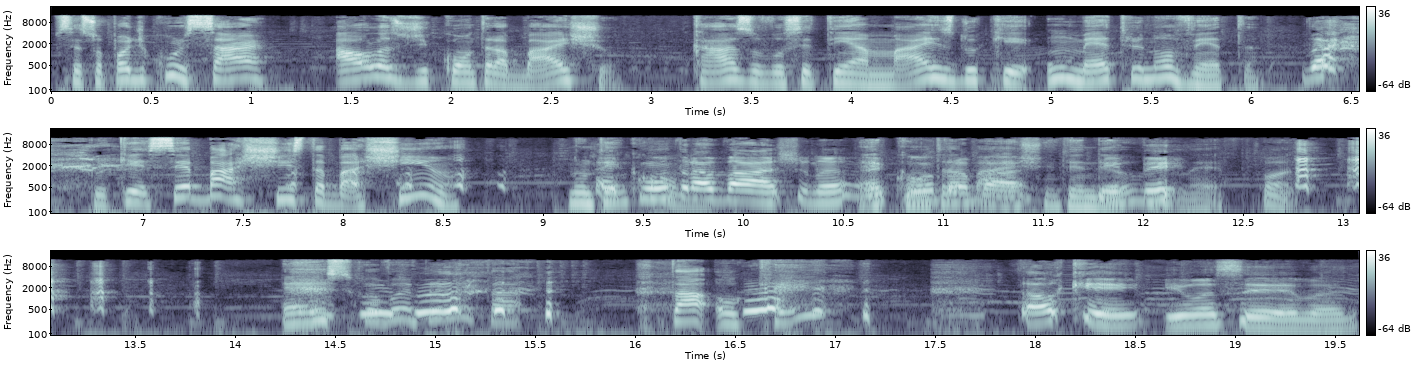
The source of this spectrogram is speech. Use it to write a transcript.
você só pode cursar aulas de contrabaixo caso você tenha mais do que 1,90m. Porque ser baixista baixinho não tem É como. contrabaixo, né? É contrabaixo, entendeu? Entendi. É foda. É isso que eu vou implementar. Tá ok? Tá ok. E você, mano?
